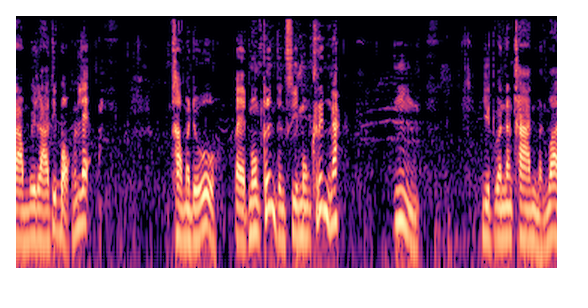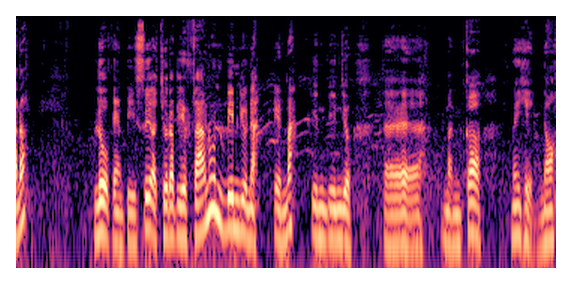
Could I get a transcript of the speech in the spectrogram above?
ตามเวลาที่บอกนั่นแหละ เข้ามาดูแปดโมงครึ่งถึงสี่โมงครึ่งนะ อืมหยุดวันอังคารเหมือนว่าเนาะ ลกแห่งปีเสื้อจุลปีฟ้านู่นบินอยู่นะเห็นไหมบินบินอยู่ แต่มันก็ไม่เห็นเนาะ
